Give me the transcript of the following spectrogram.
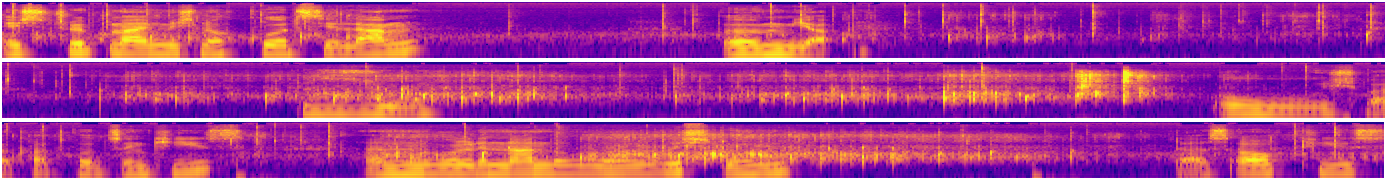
Ich strip mal mich noch kurz hier lang. Ähm, ja. So. Oh, ich war gerade kurz in Kies. Dann wohl in eine andere Richtung. Da ist auch Kies.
